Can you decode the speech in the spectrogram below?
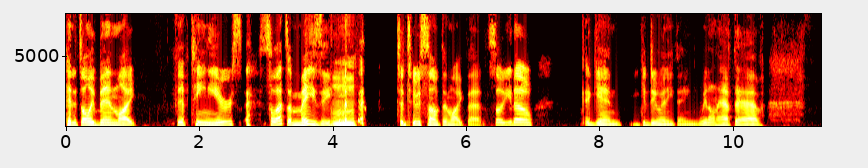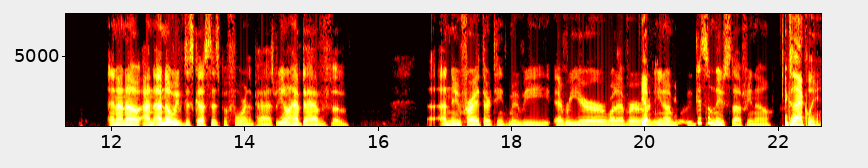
and it's only been like 15 years. So that's amazing Mhm. to do something like that. So, you know, again, you can do anything. We don't have to have, and I know, I, I know we've discussed this before in the past, but you don't have to have a, a new Friday 13th movie every year or whatever. Yep. You know, get some new stuff, you know. Exactly.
